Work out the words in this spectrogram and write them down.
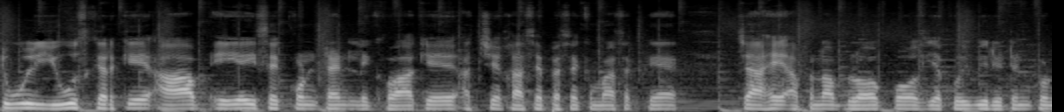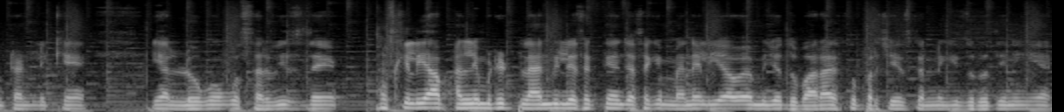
टूल यूज़ करके आप एआई से कंटेंट लिखवा के अच्छे खासे पैसे कमा सकते हैं। चाहे अपना ब्लॉग पोस्ट या कोई भी रिटर्न कंटेंट लिखें या लोगों को सर्विस दें। उसके लिए आप अनलिमिटेड प्लान भी ले सकते हैं। जैसे कि मैंने लिया हुआ है, मुझे दोबारा इसको परचेज़ करने की ज़रूरत ही नहीं है।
